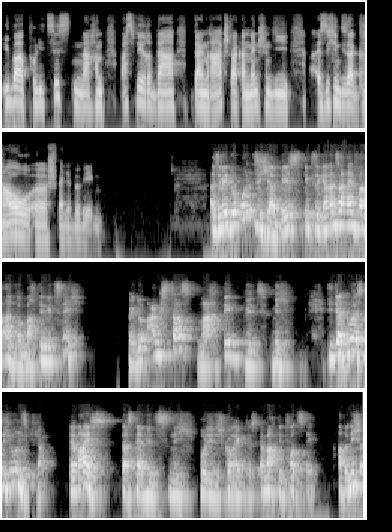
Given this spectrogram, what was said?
über Polizisten lachen? Was wäre da dein Ratschlag an Menschen, die äh, sich in dieser Grauschwelle bewegen? Also wenn du unsicher bist, gibt es eine ganz einfache Antwort. Mach den Witz nicht. Wenn du Angst hast, mach den Witz nicht. Dieter Nuhr ist nicht unsicher. Der weiß, dass der Witz nicht politisch korrekt ist. Er macht ihn trotzdem. Aber nicht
